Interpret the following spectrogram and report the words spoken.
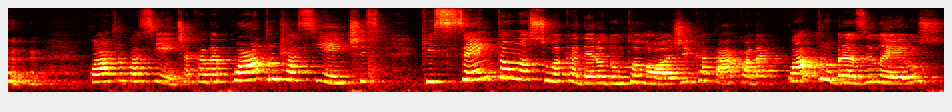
quatro pacientes. A cada quatro pacientes que sentam na sua cadeira odontológica, tá? Cada quatro brasileiros,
